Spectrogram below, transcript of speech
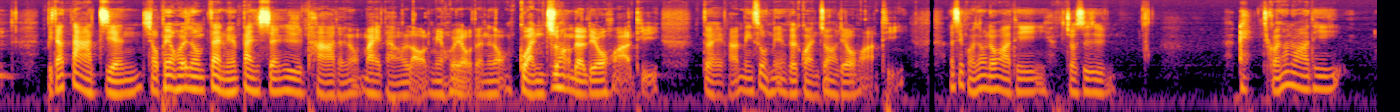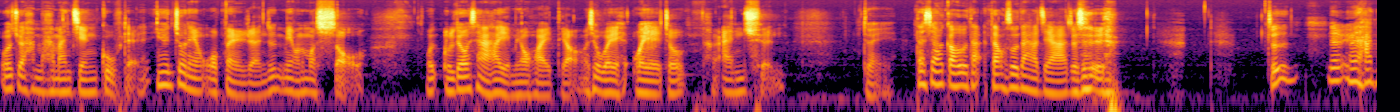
比较大间小朋友会那种在里面办生日趴的那种麦当劳里面会有的那种管状的溜滑梯。对，反正民宿里面有个管状溜滑梯，而且管状溜滑梯就是，哎，管状溜滑梯，我觉得还蛮还蛮坚固的，因为就连我本人就没有那么熟，我我溜下来它也没有坏掉，而且我也我也就很安全。对，但是要告诉大告诉大家，就是就是那因为它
